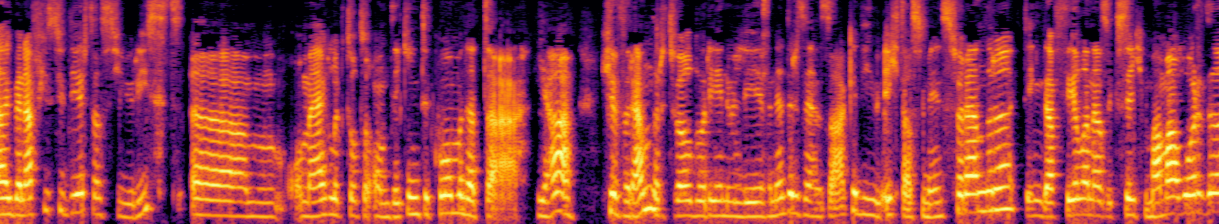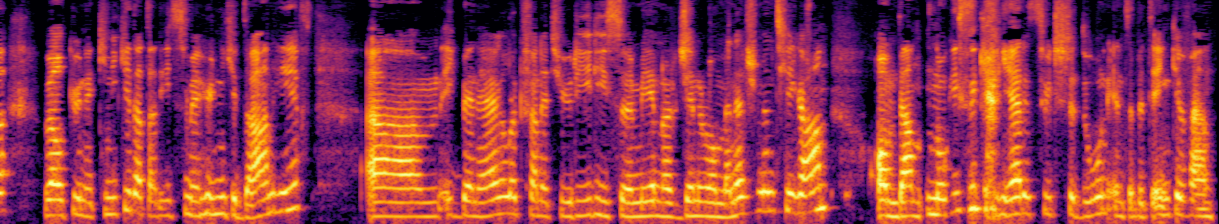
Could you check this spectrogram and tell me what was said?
Uh, ik ben afgestudeerd als jurist um, om eigenlijk tot de ontdekking te komen dat ja, je verandert wel doorheen je leven. Hè. Er zijn zaken die je echt als mens veranderen. Ik denk dat velen, als ik zeg mama worden, wel kunnen knikken dat dat iets met hun gedaan heeft. Um, ik ben eigenlijk van het juridische meer naar general management gegaan, om dan nog eens een carrière switch te doen en te bedenken van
